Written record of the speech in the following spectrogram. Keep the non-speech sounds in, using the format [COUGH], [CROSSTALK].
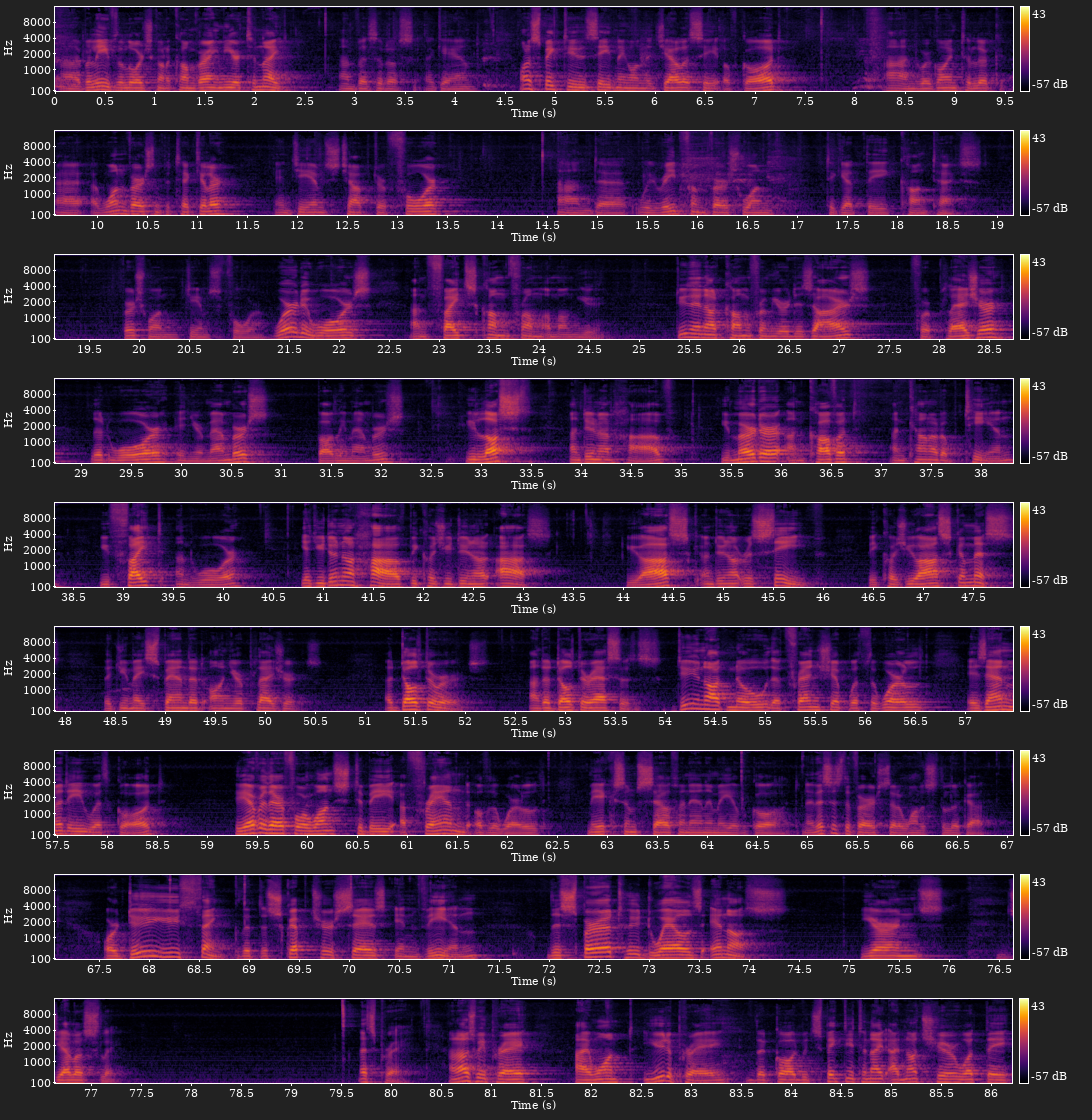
And I believe the Lord's going to come very near tonight and visit us again. I want to speak to you this evening on the jealousy of God. And we're going to look at one verse in particular in James chapter 4. And uh, we'll read from verse 1 to get the context. Verse 1, James 4. Where do wars and fights come from among you? Do they not come from your desires for pleasure that war in your members, bodily members? You lust and do not have. You murder and covet and cannot obtain. You fight and war, yet you do not have because you do not ask. You ask and do not receive because you ask amiss that you may spend it on your pleasures. Adulterers and adulteresses do you not know that friendship with the world is enmity with God? Whoever therefore wants to be a friend of the world makes himself an enemy of God. Now, this is the verse that I want us to look at. Or do you think that the scripture says in vain, the Spirit who dwells in us yearns jealously? Let's pray. And as we pray, I want you to pray that God would speak to you tonight. I'm not sure what the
